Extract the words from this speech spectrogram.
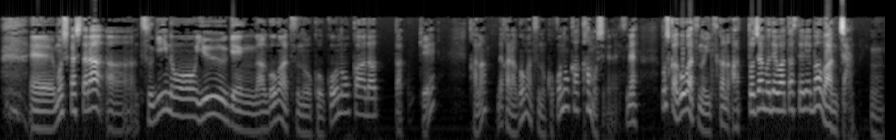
えー、もしかしたら、次の有限が5月の9日だったっけ？かな？だから5月の9日かもしれないですね。もしくは5月の5日のアットジャムで渡せればワンチャン。うん。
